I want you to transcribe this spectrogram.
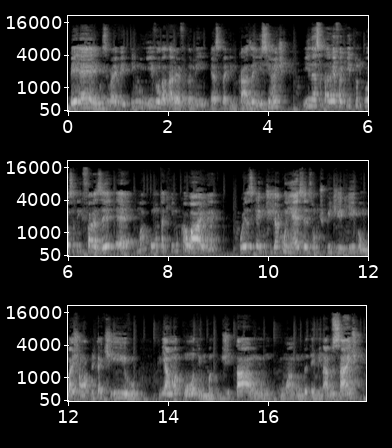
BR. Você vai ver que tem um nível da tarefa também, essa daqui no caso é iniciante. E nessa tarefa aqui, tudo que você tem que fazer é uma conta aqui no Kawaii, né? Coisas que a gente já conhece, eles vão te pedir aqui, como baixar um aplicativo, criar uma conta em um banco digital, em um, um determinado site.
